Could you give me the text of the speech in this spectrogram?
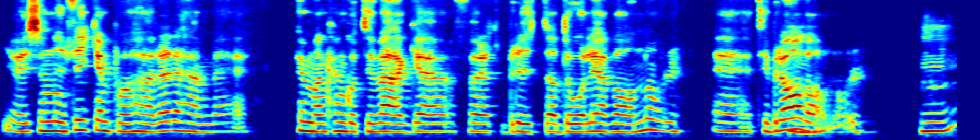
Jag är så nyfiken på att höra det här med hur man kan gå tillväga för att bryta dåliga vanor eh, till bra mm. vanor. Mm.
